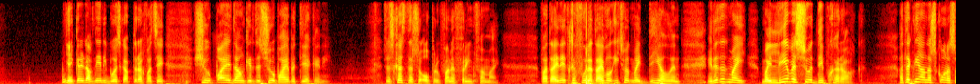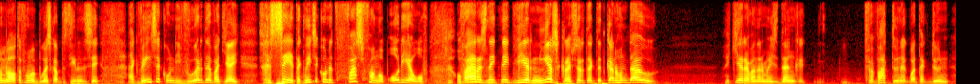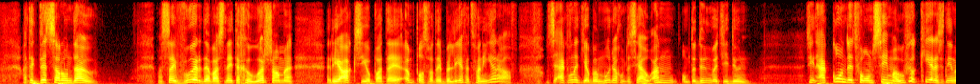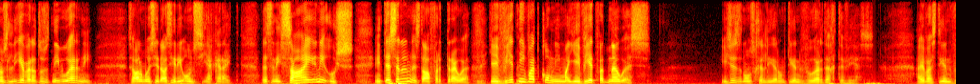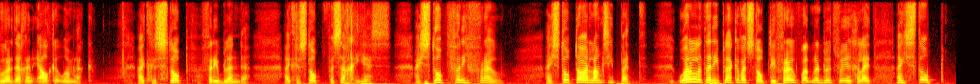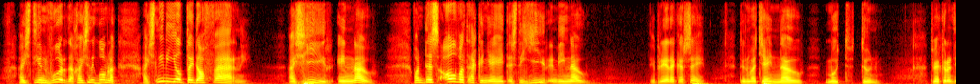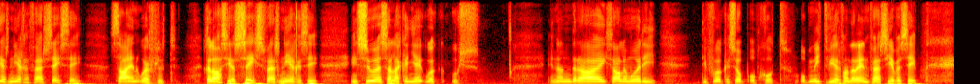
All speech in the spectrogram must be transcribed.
Jy kry dalk nie die boodskap terug wat sê, "Sjoe, baie dankie, dit het so baie beteken nie." Soos gister se oproep van 'n vriend van my wat hy net gevoel het hy wil iets met my deel en en dit het my my lewe so diep geraak. Dat ek nie anders kon as om later vir my boodskap te stuur en te sê ek wens ek kon die woorde wat jy gesê het, ek wens ek kon dit vasvang op audio of of eers net net weer neerskryf sodat ek dit kan onthou. My kere wanneer mense dink ek vir wat doen ek wat ek doen, dat ek dit sal onthou. Maar sy woorde was net 'n gehoorsame reaksie op wat hy impuls wat hy beleef het van die Here af. Om sê ek wil net jou bemoedig om te sê hou aan om te doen wat jy doen sien ek kon dit vir hom sê, maar hoeveel keer is dit nie in ons lewe dat ons dit nie hoor nie. Salomo sê daar's hierdie onsekerheid. Dis in die saai en die oes. En tussenin is daar vertroue. Jy weet nie wat kom nie, maar jy weet wat nou is. Jesus het ons geleer om teenwoordig te wees. Hy was teenwoordig in elke oomblik. Hy het gestop vir die blinde. Hy het gestop vir sy gees. Hy stop vir die vrou. Hy stop daar langs die put. Oral het hy die plekke wat stop, die vrou wat met bloedvloei ingelei het. Hy stop. Hy's teenwoordig. Hy's in die oomblik. Hy's nie die hele tyd daar ver nie. Hy's hier en nou. Want dis al wat ek en jy het is die hier en die nou. Die prediker sê, doen wat jy nou moet doen. 2 Korintiërs 9 vers 6 sê, saai in oorvloed. Galasiërs 6 vers 9 sê, en so sal ek en jy ook oes. En dan draai Salomo die die fokus op op God opnuut weer wanneer hy in vers 7 sê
